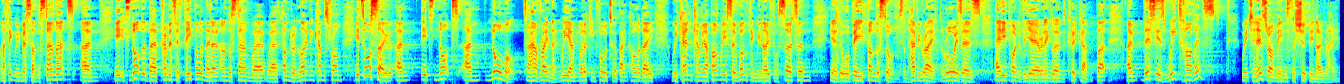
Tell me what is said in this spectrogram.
And I think we misunderstand that. Um, it's not that they're primitive people and they don't understand where, where thunder and lightning comes from. It's also um, it's not um, normal to have rain then. We, um, we're looking forward to a bank holiday weekend coming up, aren't we? So one thing we know for certain, yeah, there will be thunderstorms and heavy rain. There always is. Any point of the year in England could come. But um, this is wheat harvest, which in Israel means there should be no rain.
